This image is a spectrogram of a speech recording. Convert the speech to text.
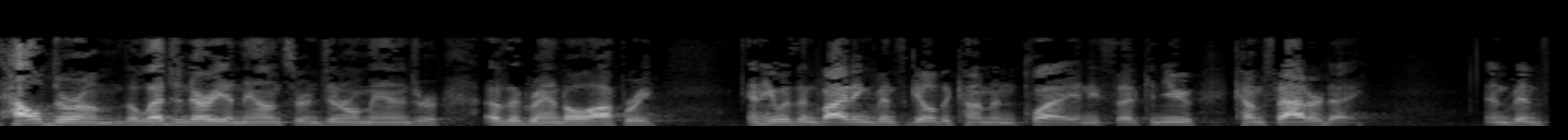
Hal Durham, the legendary announcer and general manager of the Grand Ole Opry, and he was inviting Vince Gill to come and play. And he said, "Can you come Saturday?" And Vince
